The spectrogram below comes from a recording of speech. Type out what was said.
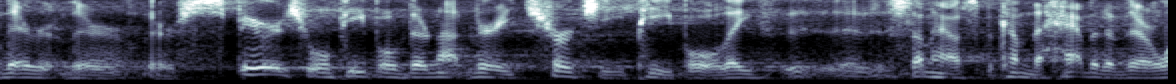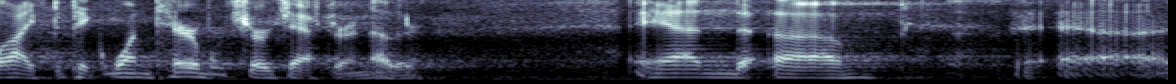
they're, they're, they're spiritual people. They're not very churchy people. They've somehow it's become the habit of their life to pick one terrible church after another. And um, uh,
